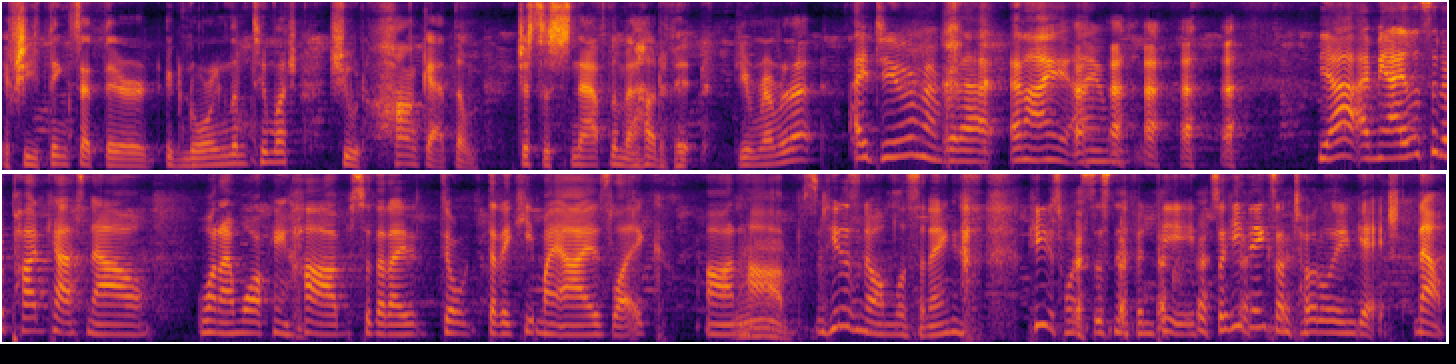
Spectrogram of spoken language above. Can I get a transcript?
if she thinks that they're ignoring them too much, she would honk at them just to snap them out of it. Do you remember that? I do remember that, and I, I'm, yeah. I mean, I listen to podcasts now when I'm walking Hobbs, so that I don't that I keep my eyes like on Hobbs, and he doesn't know I'm listening. he just wants to sniff and pee, so he thinks I'm totally engaged. Now,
